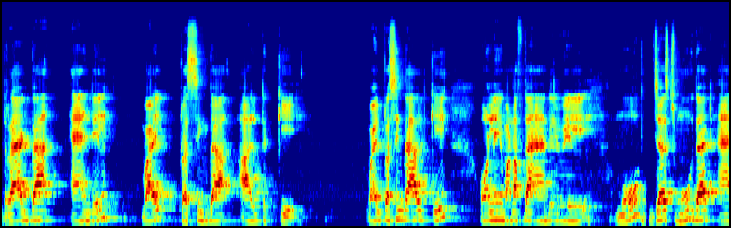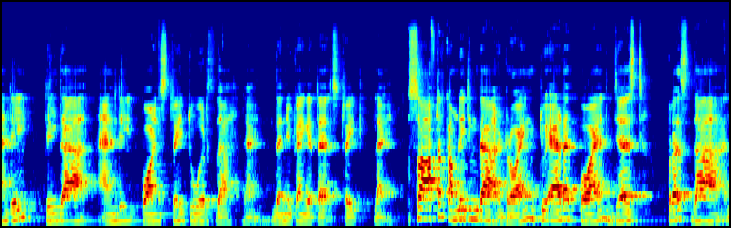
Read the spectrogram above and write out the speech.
drag the handle while pressing the alt key. While pressing the alt key only one of the handle will move. Just move that handle till the handle points straight towards the line. Then you can get a straight line. So after completing the drawing to add a point just press the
